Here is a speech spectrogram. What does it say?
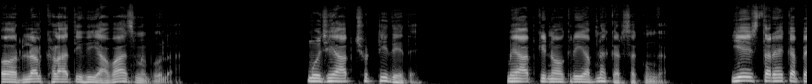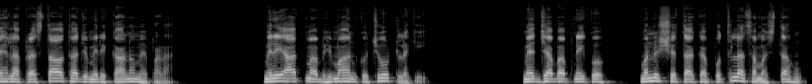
और लड़खड़ाती हुई आवाज़ में बोला, मुझे आप छुट्टी दे दें। मैं आपकी नौकरी अब न कर सकूँगा। ये इस तरह का पहला प्रस्ताव था जो मेरे कानों में पड़ा। मेरे आत्माभिमान को चोट लगी। मैं जब अपने को मनुष्यता का पुतला समझता हूँ,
